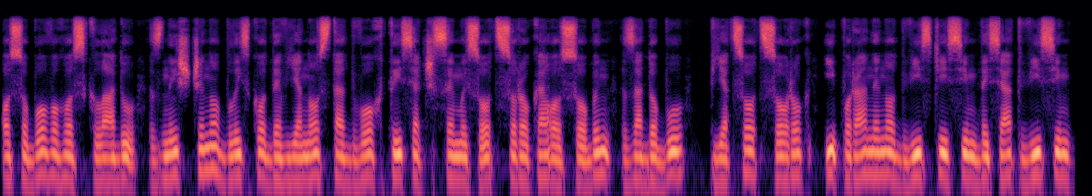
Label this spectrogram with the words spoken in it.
Особового складу знищено близько 92 740 особин за добу 540 і поранено 278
